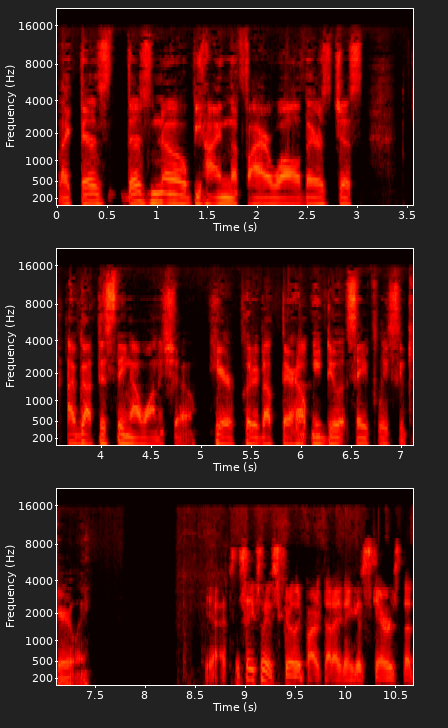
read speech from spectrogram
Like there's there's no behind the firewall. There's just I've got this thing I want to show. Here, put it up there. Help me do it safely, securely. Yeah, it's the safely and securely part that I think it scares the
